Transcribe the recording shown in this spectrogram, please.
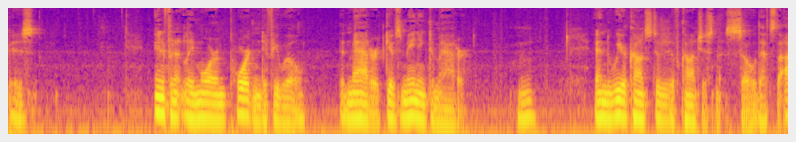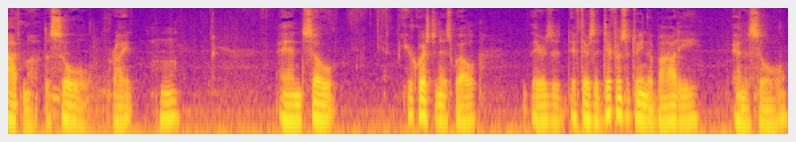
is infinitely more important, if you will, than matter. It gives meaning to matter. Hmm? And we are constituted of consciousness, so that's the Atma, the soul, right? Hmm? And so, your question is, well, there's a if there's a difference between the body and the soul,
